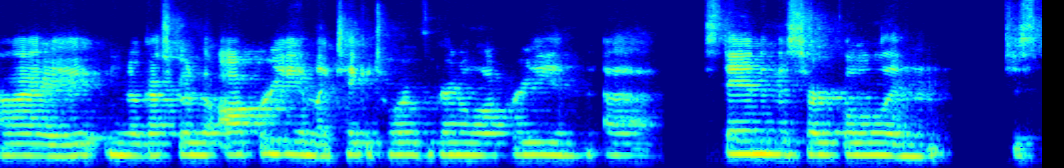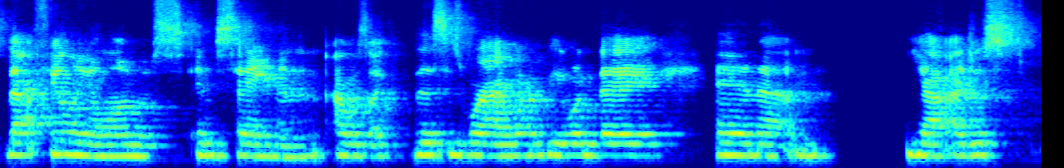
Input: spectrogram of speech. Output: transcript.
I, you know, got to go to the Opry and like take a tour of the Grand Ole Opry and uh, stand in the circle and just that feeling alone was insane. And I was like, this is where I want to be one day. And um, yeah, I just,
